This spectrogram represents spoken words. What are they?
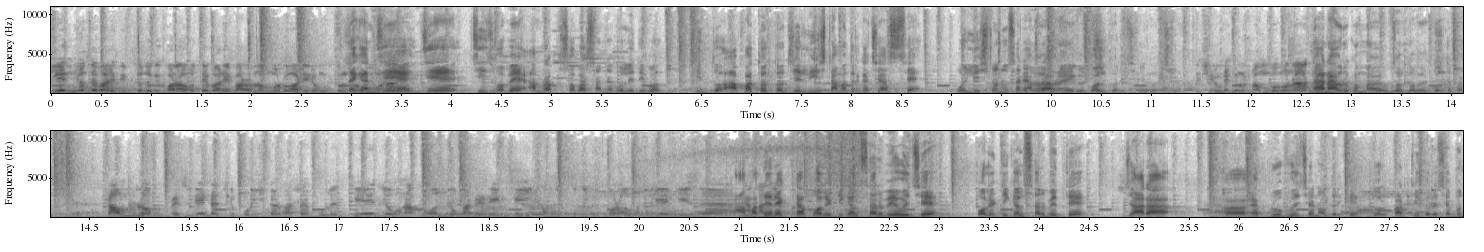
চেঞ্জ হতে পারে? দীপ্তকে করা হতে পারে বারো নম্বর ওয়ার্ড এরকম কোনো দেখেন যে যে চিজ হবে আমরা সবার সামনে বলে দিব। কিন্তু আপাতত যে লিস্ট আমাদের কাছে আসছে ওই লিস্ট অনুসারে আমরা কল করেছি এগোচ্ছি। সেরকম কোনো সম্ভাবনা না না ওরকম বলতে পারছি টাউন ব্লক প্রেসিডেন্ট আজকে পরিষ্কার ভাষায় বলেছে যে ওনাকে অন্ধকারে রেখেই সমস্ত কিছু করা হচ্ছে আমাদের একটা পলিটিক্যাল সার্ভে হয়েছে পলিটিক্যাল সার্ভেতে যারা অ্যাপ্রুভ হয়েছেন ওদেরকে দল প্রার্থী করেছে এবং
